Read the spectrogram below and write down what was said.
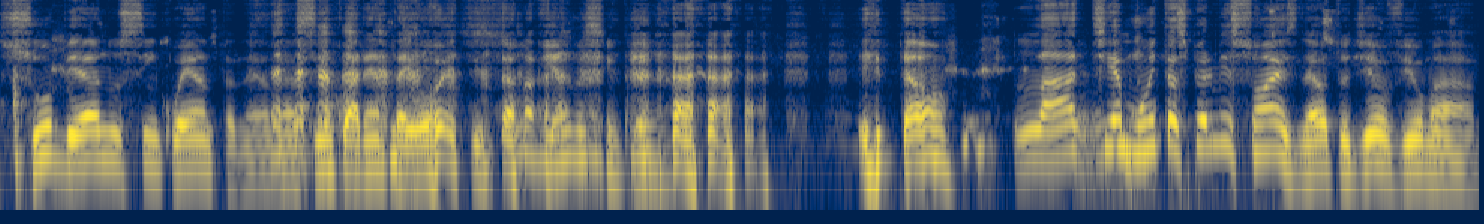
sub anos 50, né? Eu nasci em 48, então. Sub anos 50. então, lá tinha muitas permissões, né? Outro dia eu vi uma,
